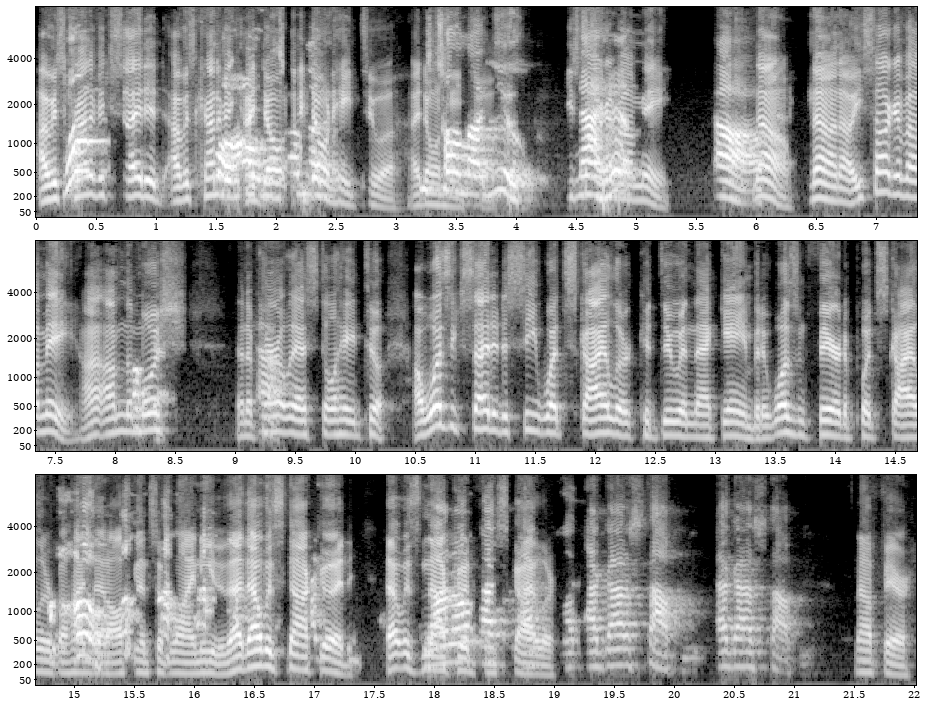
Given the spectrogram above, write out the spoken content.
I was what? kind of excited. I was kind of. Oh, I don't. I don't hate Tua. I don't. He's talking about Tua. you. He's talking him. about me. Oh no, no, no. He's talking about me. I, am the okay. mush. And apparently, I still hate Tua. I was excited to see what Skylar could do in that game, but it wasn't fair to put Skylar behind oh. that offensive line either. That that was not good. That was not no, no, good from I, Skylar. I, I, gotta stop you. I gotta stop you. Not fair.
